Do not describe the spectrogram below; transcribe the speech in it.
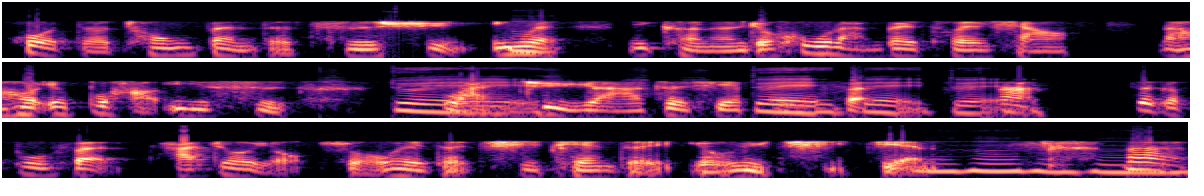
获得充分的资讯，因为你可能就忽然被推销，然后又不好意思，对玩具啊这些部分，对对，那这个部分它就有所谓的七天的犹豫期间。嗯那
